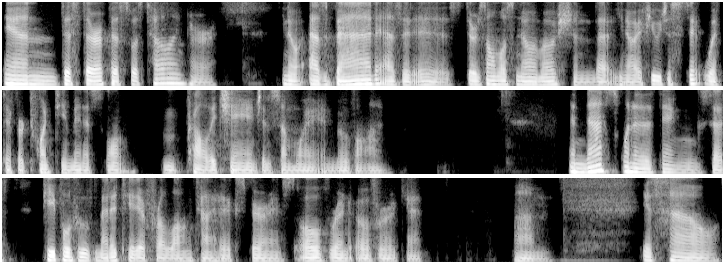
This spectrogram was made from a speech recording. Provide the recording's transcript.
And this therapist was telling her you know as bad as it is there's almost no emotion that you know if you just sit with it for 20 minutes won't probably change in some way and move on. And that's one of the things that people who've meditated for a long time have experienced over and over again. Um, is how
